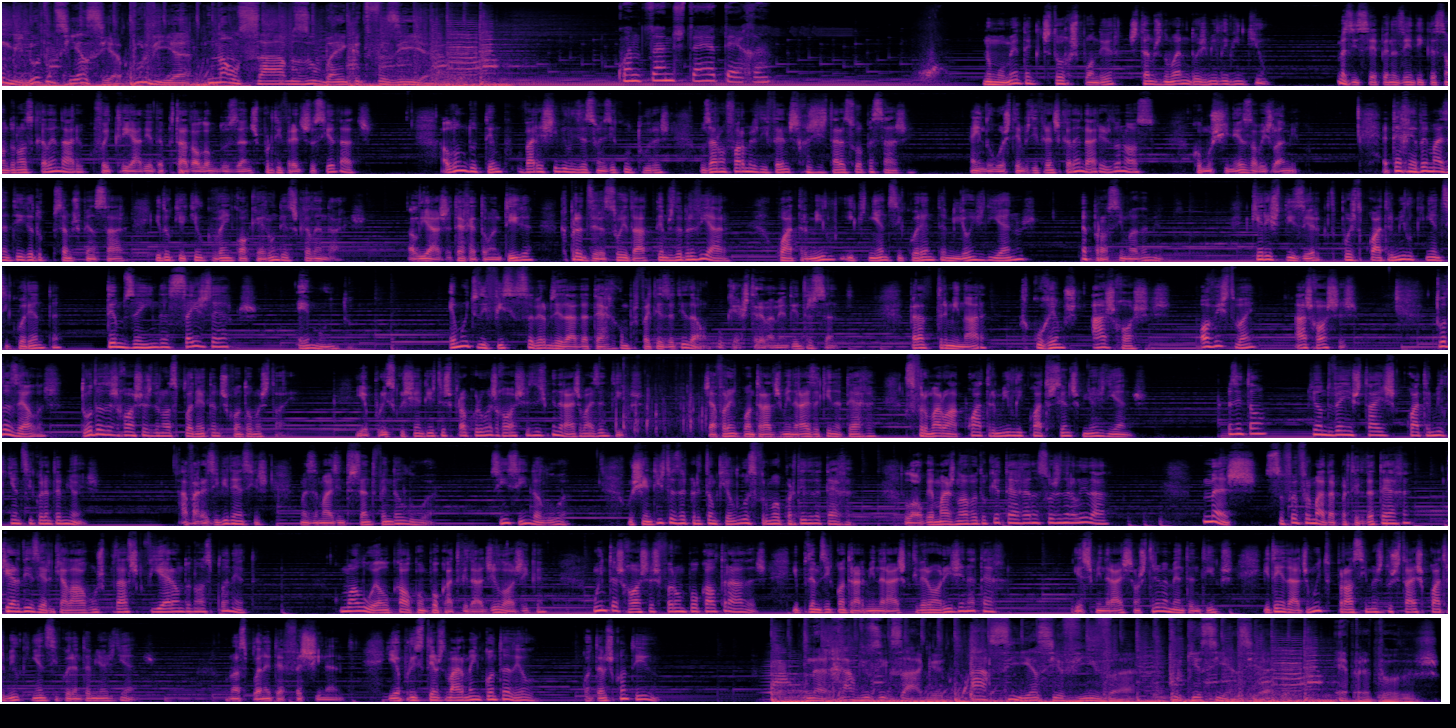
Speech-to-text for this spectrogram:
Um minuto de ciência por dia não sabes o bem que te fazia. Quantos anos tem a Terra? No momento em que te estou a responder, estamos no ano 2021. Mas isso é apenas a indicação do nosso calendário, que foi criado e adaptado ao longo dos anos por diferentes sociedades. Ao longo do tempo, várias civilizações e culturas usaram formas diferentes de registrar a sua passagem. Ainda hoje temos diferentes calendários do nosso, como o chinês ou o islâmico. A Terra é bem mais antiga do que possamos pensar e do que aquilo que vem em qualquer um desses calendários. Aliás, a Terra é tão antiga que, para dizer a sua idade, temos de abreviar 4.540 milhões de anos, aproximadamente. Quer isto dizer que depois de 4.540 temos ainda 6 zeros. É muito. É muito difícil sabermos a idade da Terra com perfeita exatidão, o que é extremamente interessante. Para determinar, recorremos às rochas. Ouviste bem? Às rochas. Todas elas, todas as rochas do nosso planeta nos contam uma história. E é por isso que os cientistas procuram as rochas e os minerais mais antigos. Já foram encontrados minerais aqui na Terra que se formaram há 4.400 milhões de anos. Mas então, de onde vêm os tais 4.540 milhões? Há várias evidências, mas a mais interessante vem da Lua. Sim, sim, da Lua. Os cientistas acreditam que a Lua se formou a partir da Terra. Logo é mais nova do que a Terra na sua generalidade. Mas, se foi formada a partir da Terra, quer dizer que há alguns pedaços que vieram do nosso planeta. Como a Lua é um local com pouca atividade geológica, muitas rochas foram pouco alteradas e podemos encontrar minerais que tiveram origem na Terra. Esses minerais são extremamente antigos e têm idades muito próximas dos tais 4.540 milhões de anos. O nosso planeta é fascinante e é por isso que temos de tomar bem conta dele. Contamos contigo. Na Rádio ZigZag, há ciência viva, porque a ciência é para todos.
